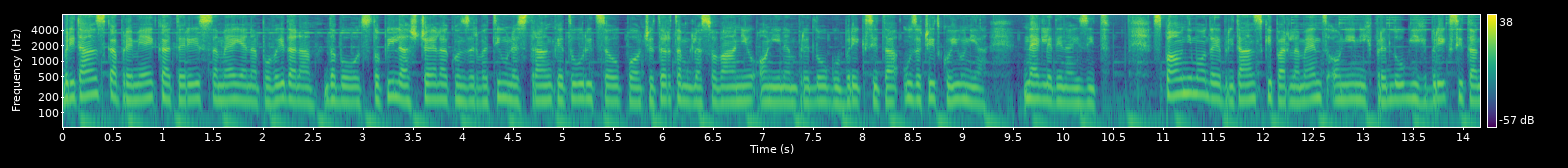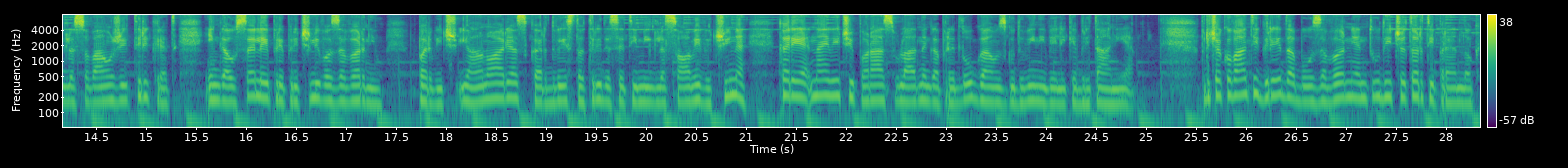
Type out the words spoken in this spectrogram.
Britanska premijejka Theresa May je napovedala, da bo odstopila z čela konzervativne stranke Toricev po četrtem glasovanju o njenem predlogu Brexita v začetku junija, ne glede na izid. Spomnimo, da je britanski parlament o njenih predlogih Brexita glasoval že trikrat in ga vselej prepričljivo zavrnil. Prvič januarja s kar 230 glasovi večine, kar je največji poraz vladnega predloga v zgodovini Velike Britanije. Pričakovati gre, da bo zavrnjen tudi četrti predlog,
